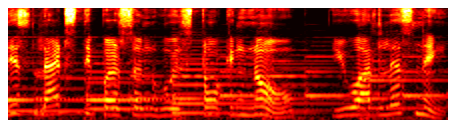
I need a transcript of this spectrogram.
This lets the person who is talking know you are listening.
